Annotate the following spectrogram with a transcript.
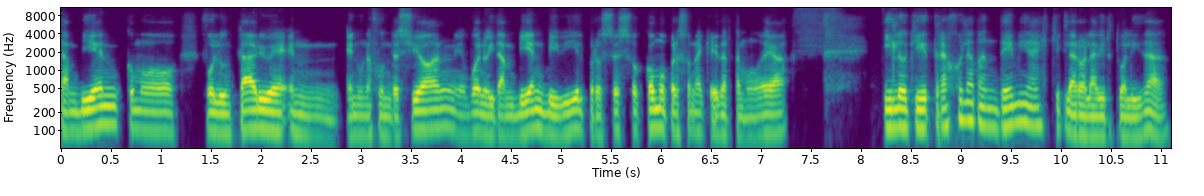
también como voluntario en, en una fundación, bueno, y también viví el proceso como persona que tartamudea. Y lo que trajo la pandemia es que, claro, la virtualidad,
